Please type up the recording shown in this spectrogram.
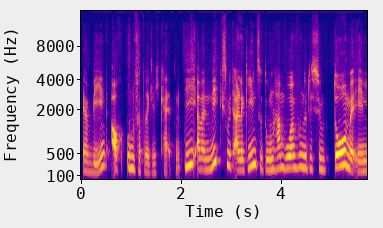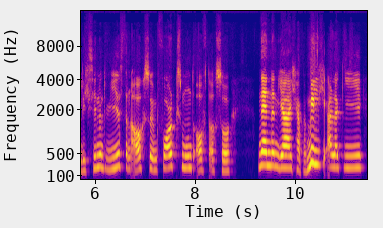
erwähnt, auch Unverträglichkeiten, die aber nichts mit Allergien zu tun haben, wo einfach nur die Symptome ähnlich sind und wir es dann auch so im Volksmund oft auch so nennen, ja, ich habe Milchallergie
